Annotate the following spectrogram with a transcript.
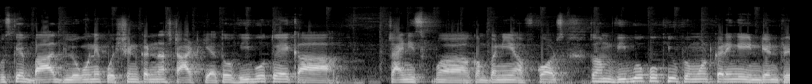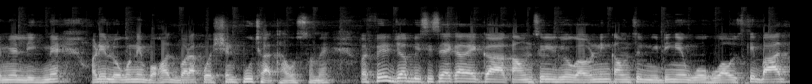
उसके बाद लोगों ने क्वेश्चन करना स्टार्ट किया। तो वीवो तो एक चाइनीज़ कंपनी है ऑफकोर्स तो हम वीवो को क्यों प्रमोट करेंगे इंडियन प्रीमियर लीग में? और ये लोगों ने बहुत बड़ा क्वेश्चन पूछा था उस समय। पर फिर जब बीसीसीआई का एक काउंसिल जो गवर्निंग काउंसिल मीटिंग है, वो हुआ, उसके बाद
